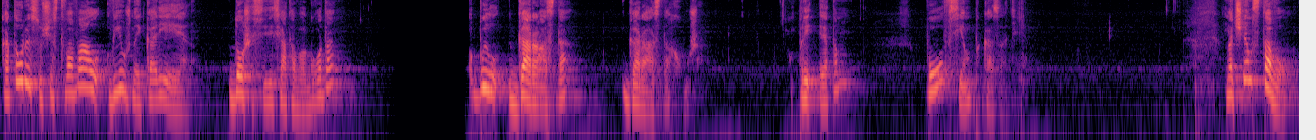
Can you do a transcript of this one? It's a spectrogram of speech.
который существовал в Южной Корее до 60-го года, был гораздо, гораздо хуже. При этом по всем показателям. Начнем с того,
